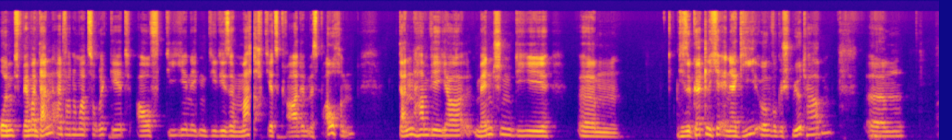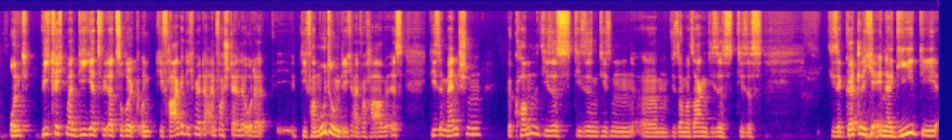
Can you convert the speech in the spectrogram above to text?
Und wenn man dann einfach nochmal zurückgeht auf diejenigen, die diese Macht jetzt gerade missbrauchen, dann haben wir ja Menschen, die ähm, diese göttliche Energie irgendwo gespürt haben. Ähm, und wie kriegt man die jetzt wieder zurück? Und die Frage, die ich mir da einfach stelle oder die Vermutung, die ich einfach habe, ist, diese Menschen bekommen dieses, diesen, diesen, ähm, wie soll man sagen, dieses, dieses, diese göttliche Energie, die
